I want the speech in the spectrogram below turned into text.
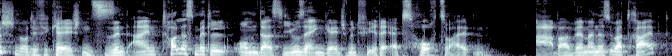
Push-Notifications sind ein tolles Mittel, um das User-Engagement für Ihre Apps hochzuhalten. Aber wenn man es übertreibt,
